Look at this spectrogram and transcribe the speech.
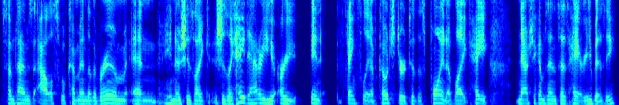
sometimes Alice will come into the room and you know she's like she's like, hey dad, are you are you? And thankfully I've coached her to this point of like, hey, now she comes in and says, hey, are you busy?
